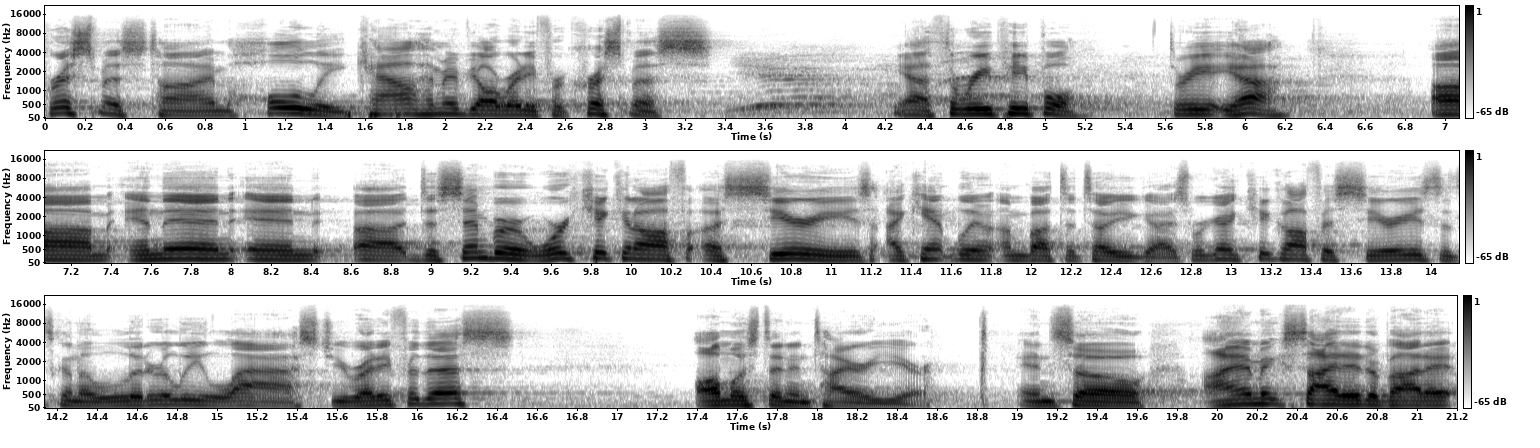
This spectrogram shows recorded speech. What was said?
Christmas time. Holy cow. How many of y'all ready for Christmas? Yeah, yeah three people. Three, yeah. Um, and then in uh, December, we're kicking off a series. I can't believe I'm about to tell you guys. We're going to kick off a series that's going to literally last. You ready for this? Almost an entire year. And so I am excited about it,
